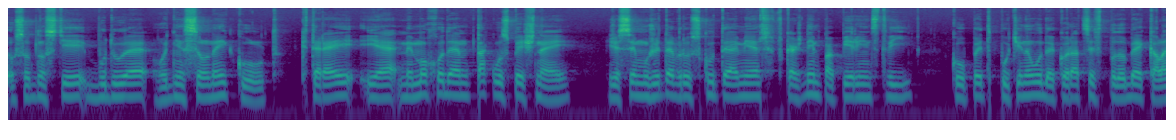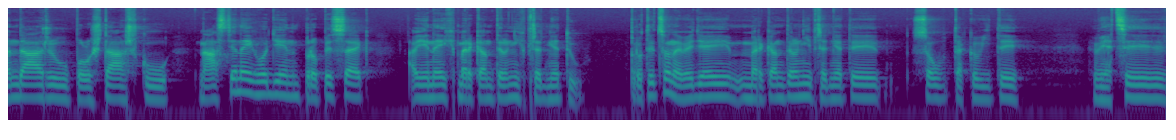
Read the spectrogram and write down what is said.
osobnosti buduje hodně silný kult, který je mimochodem tak úspěšný, že si můžete v Rusku téměř v každém papírnictví koupit Putinovu dekoraci v podobě kalendářů, polštářků, nástěných hodin, propisek a jiných merkantilních předmětů. Pro ty, co nevědějí, merkantilní předměty jsou takový ty věci,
